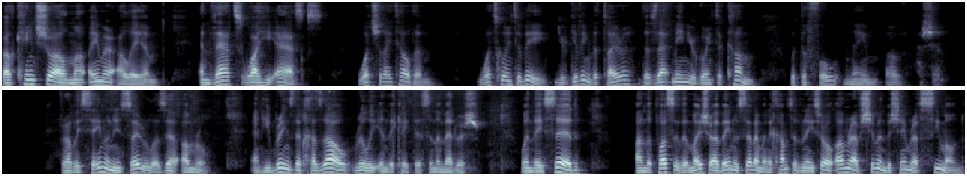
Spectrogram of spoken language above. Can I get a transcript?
And that's why He asks, What should I tell them? What's going to be? You're giving the Torah? Does that mean you're going to come with the full name of Hashem? And he brings that Chazal really indicate this in the Medrash. When they said, on the pasuk that Moshe Rabbeinu said, "I'm going to come to the Bnei Yisrael." Am Rav Shimon b'shem Rav Simon.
